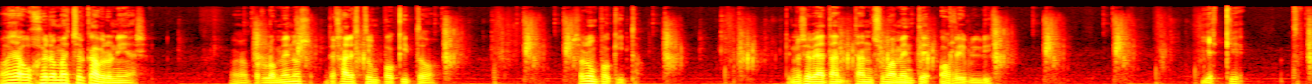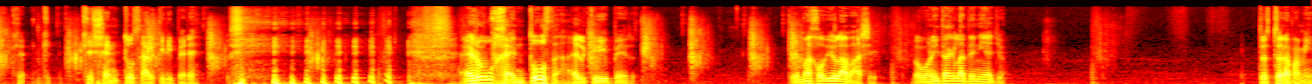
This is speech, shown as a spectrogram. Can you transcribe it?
Vaya agujero me ha hecho el cabronías. Bueno, por lo menos dejar esto un poquito... Solo un poquito. Que no se vea tan, tan sumamente horrible. Y es que... Qué, gentuza el creeper, ¿eh? es un gentuza el creeper. Que me ha jodido la base. Lo bonita que la tenía yo. Todo esto era para, mí,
